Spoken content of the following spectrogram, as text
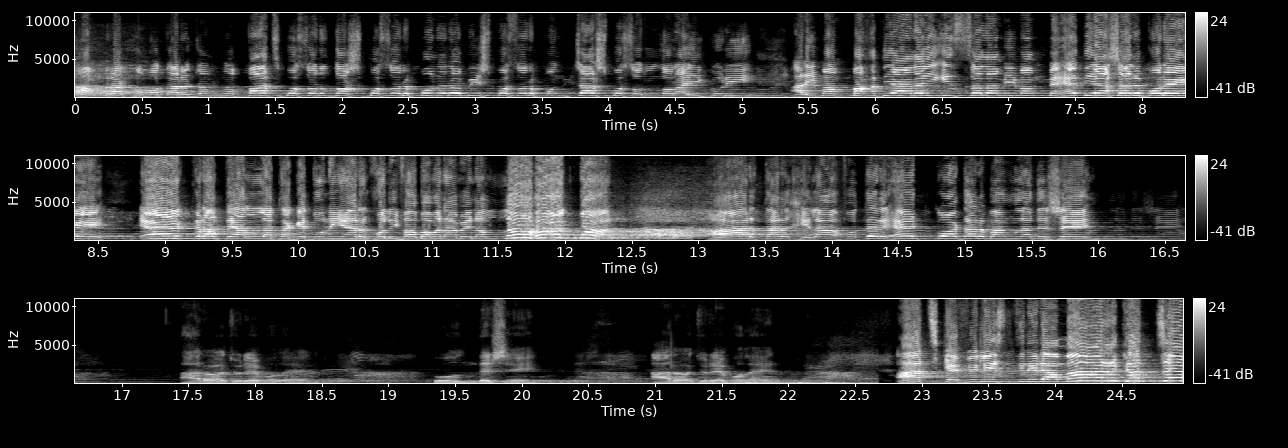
আমরা ক্ষমতার জন্য পাঁচ বছর, দশ বছর, পনেরো, বিশ বছর, পঞ্চাশ বছর লড়াই করি। আর ইমাম মাহদি আলাই সালাম, ইমাম মেহেদি আসার পরে এক রাতে আল্লাহ তাকে দুনিয়ার খলিফা বানাবেন আল্লাহু আকবার। আর তার খিলাফতের হেডকোয়ার্টার বাংলাদেশে। আরও জুড়ে বলেন, কোন দেশে? আরও জুড়ে বলেন। আজকে ফিলিস্তিনিরা মার খাচ্ছে।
